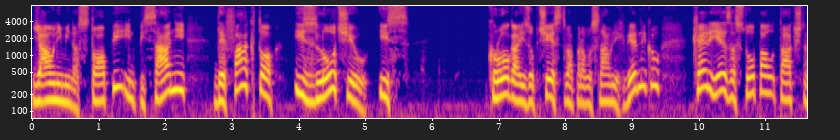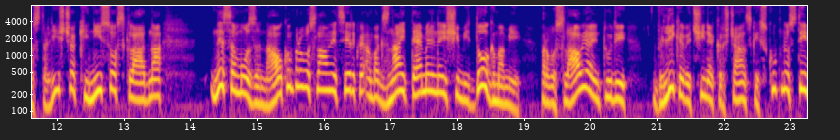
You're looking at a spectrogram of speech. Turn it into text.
javnimi nastopi in pisanji de facto izločil iz kroga, iz občestva pravoslavnih vernikov, ker je zastopal takšna stališča, ki niso skladna ne samo z naukom pravoslavne cerkve, ampak z najtemeljnejšimi dogmami pravoslavja in tudi velike večine krščanskih skupnosti.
